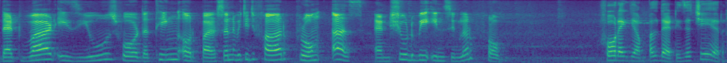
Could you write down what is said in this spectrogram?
that word is use for the thing और person which is far from us and should be in singular from for example that is a chair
